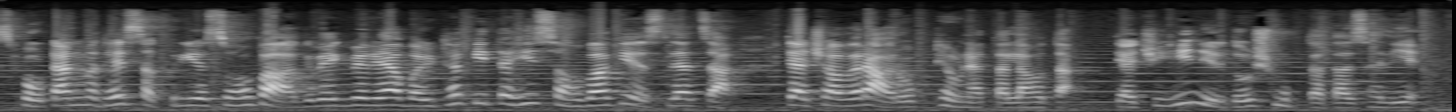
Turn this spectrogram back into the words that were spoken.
स्फोटांमध्ये सक्रिय सहभाग वेगवेगळ्या बैठकीतही सहभागी असल्याचा त्याच्यावर आरोप ठेवण्यात आला होता. त्याचीही निर्दोष मुक्तता झाली आहे.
